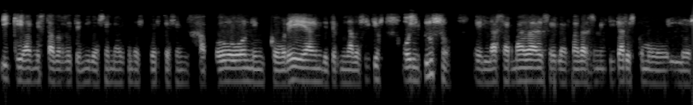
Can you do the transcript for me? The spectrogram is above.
y que han estado retenidos en algunos puertos en Japón, en Corea, en determinados sitios, o incluso en las armadas, en las armadas militares como los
